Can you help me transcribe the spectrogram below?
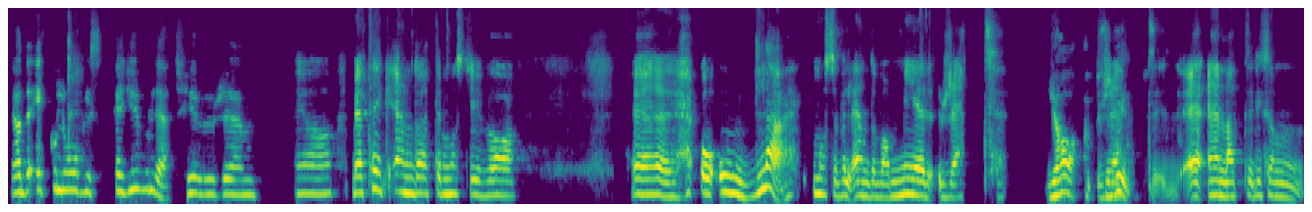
Ja, det ekologiska hjulet. Hur... Um... Ja, men jag tänker ändå att det måste ju vara Eh, och odla måste väl ändå vara mer rätt, ja, absolut. rätt eh, än att liksom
